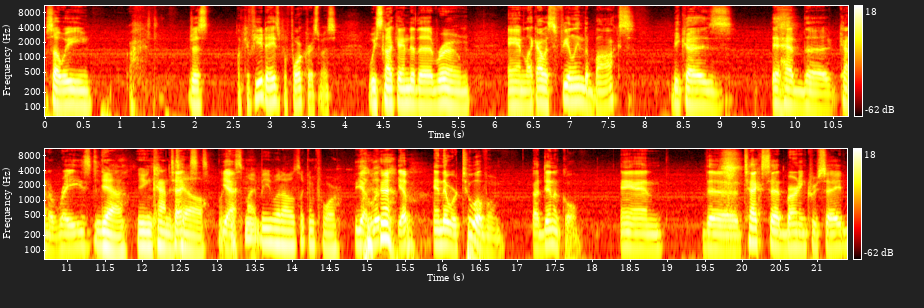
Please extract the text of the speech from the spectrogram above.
so we just like a few days before Christmas, we snuck into the room, and like I was feeling the box because it had the kind of raised yeah you can kind of tell like, yeah. this might be what i was looking for Yeah, li- yep. And there were two of them, identical, and the text said "Burning Crusade,"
